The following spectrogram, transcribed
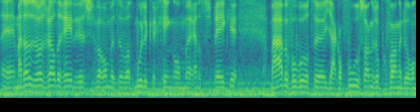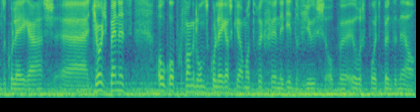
eh, maar dat is- was wel de reden dus waarom het wat moeilijker ging om eh, renners te spreken. Maar bijvoorbeeld eh, Jacob Voersang is opgevangen door onze collega's. George Bennett ook opgevangen door onze collega's. Kun je allemaal terugvinden in de interviews op eurosport.nl.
